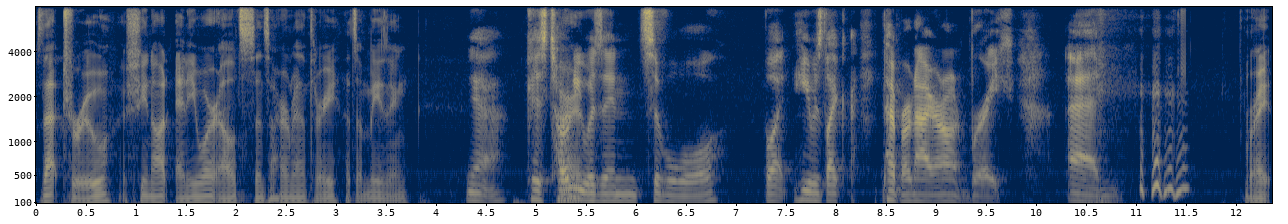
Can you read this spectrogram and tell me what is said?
Is that true? Is she not anywhere else since Iron Man 3? That's amazing. Yeah, because Tony Alright. was in Civil War, but he was like, Pepper and I are on a break. And Right.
